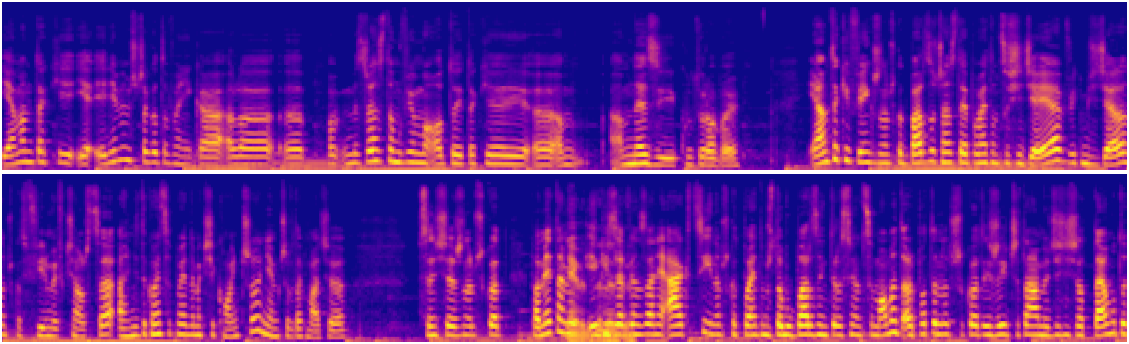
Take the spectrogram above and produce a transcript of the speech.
Ja mam taki, ja, ja nie wiem z czego to wynika, ale bo my często mówimy o tej takiej e, am, amnezji kulturowej. Ja mam taki feeling, że na przykład bardzo często ja pamiętam, co się dzieje w jakimś dziele, na przykład w filmie, w książce, ale nie do końca pamiętam, jak się kończy. Nie wiem, czy wy tak macie. W sensie, że na przykład pamiętam jak, wiem, jakieś zależy. zawiązanie akcji i na przykład pamiętam, że to był bardzo interesujący moment, ale potem na przykład, jeżeli czytałam 10 lat temu, to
